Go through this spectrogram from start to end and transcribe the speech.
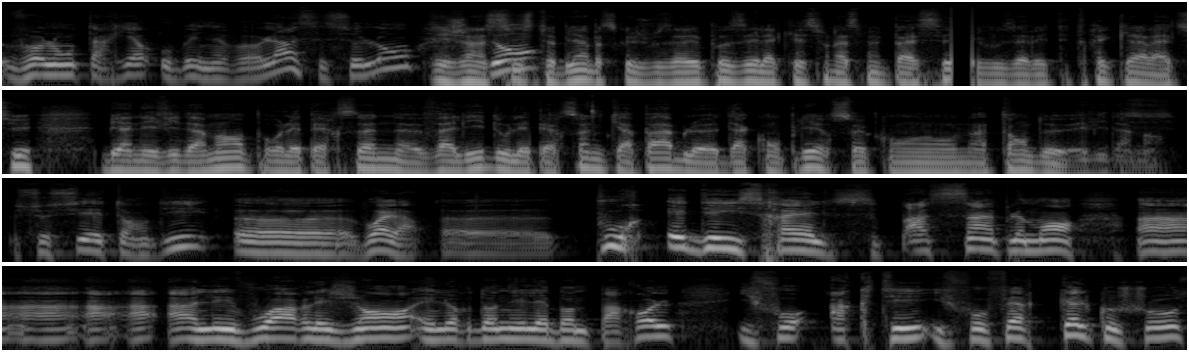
Volontariat au bénévolat, c'est selon. Et j'insiste bien parce que je vous avais posé la question la semaine passée vous avez été très clair là-dessus. Bien évidemment, pour les personnes valides ou les personnes capables d'accomplir ce qu'on attend d'eux, évidemment. Ceci étant dit, euh, voilà, euh, pour aider Israël, c'est pas simplement aller voir les gens et leur donner les bonnes paroles. Il faut acter, il faut faire quelque chose.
